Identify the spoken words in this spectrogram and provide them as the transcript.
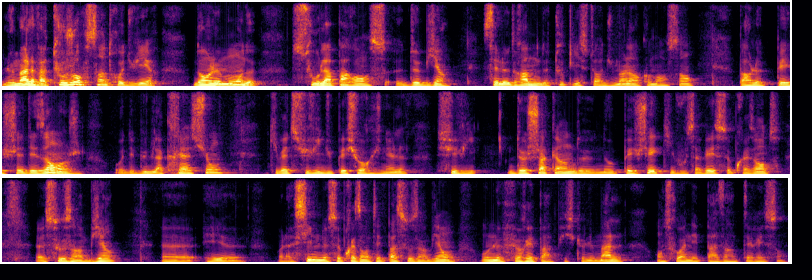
Le mal va toujours s'introduire dans le monde sous l'apparence de bien. C'est le drame de toute l'histoire du mal, en commençant par le péché des anges, au début de la création, qui va être suivi du péché originel, suivi de chacun de nos péchés qui, vous savez, se présentent euh, sous un bien. Euh, et euh, voilà, s'il ne se présentait pas sous un bien, on, ne le ferait pas, puisque le mal en soi n'est pas intéressant.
